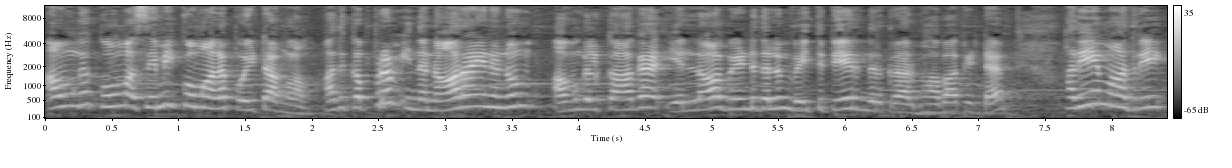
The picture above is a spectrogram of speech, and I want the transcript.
அவங்க கோமா செமி கோமால போயிட்டாங்களாம். அதுக்கப்புறம் இந்த நாராயணனும் அவங்களுக்காக எல்லா வேண்டுதலும் வைத்துட்டே இருந்திருக்கிறார் பாபா கிட்ட. அதே மாதிரி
